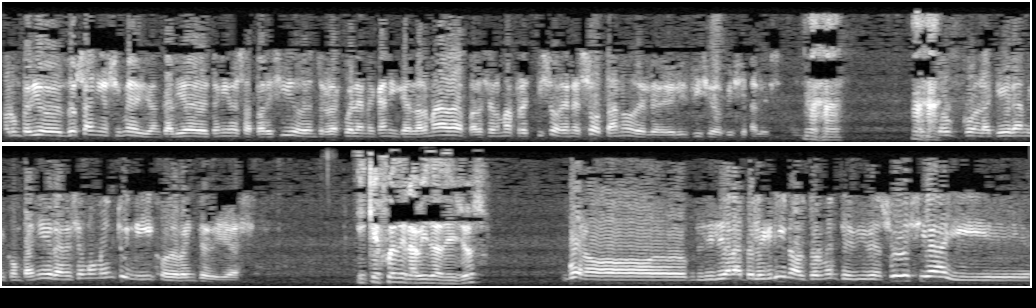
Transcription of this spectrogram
por un periodo de dos años y medio en calidad de detenido desaparecido dentro de la Escuela de Mecánica de la Armada, para ser más preciso, en el sótano del edificio de oficiales. Ajá con la que era mi compañera en ese momento y mi hijo de 20 días. ¿Y qué fue de la vida de ellos? Bueno, Liliana Pellegrino actualmente vive en Suecia y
